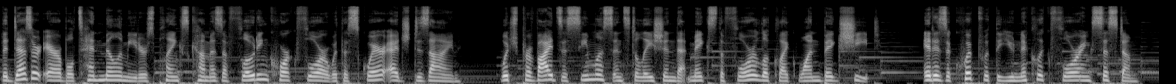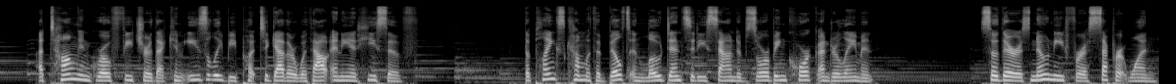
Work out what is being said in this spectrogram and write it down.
The Desert Arable 10mm planks come as a floating cork floor with a square edge design, which provides a seamless installation that makes the floor look like one big sheet. It is equipped with the Uniclic flooring system, a tongue and groove feature that can easily be put together without any adhesive. The planks come with a built-in low-density sound-absorbing cork underlayment, so there is no need for a separate one.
